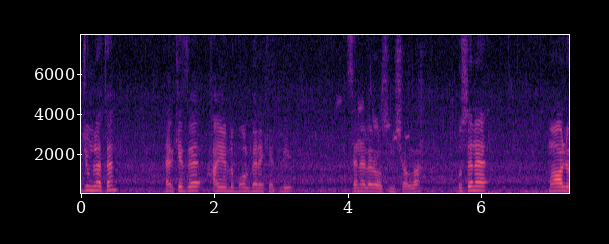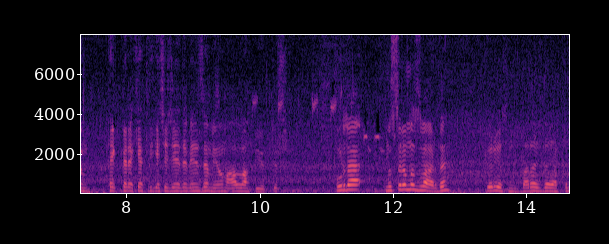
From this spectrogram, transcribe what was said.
cümleten. Herkese hayırlı, bol, bereketli seneler olsun inşallah. Bu sene malum pek bereketli geçeceğe de benzemiyor ama Allah büyüktür. Burada mısırımız vardı. Görüyorsunuz barajda yakın.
